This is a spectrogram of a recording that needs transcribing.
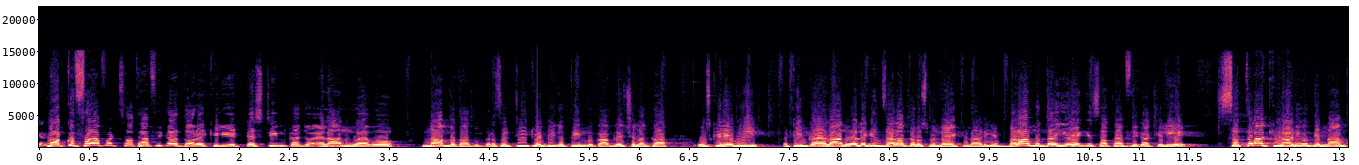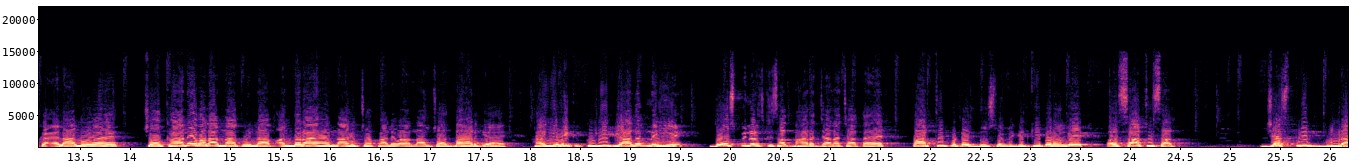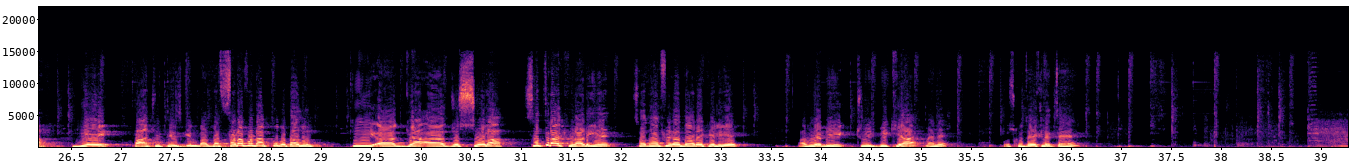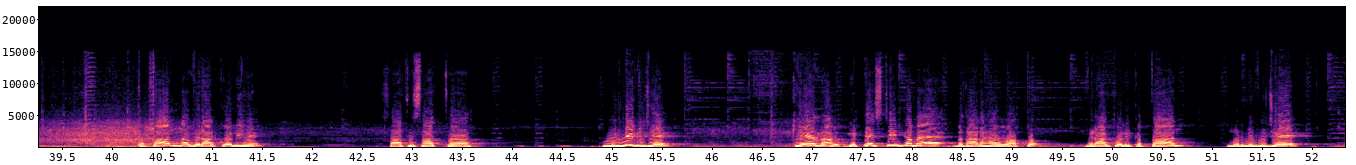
मैं आपको फटाफट साउथ अफ्रीका दौरे के लिए टेस्ट टीम का जो ऐलान हुआ है, वो नाम बता दूँ। दरअसल टी ट्वेंटी जो तीन मुकाबले श्रीलंका, उसके लिए भी टीम का ऐलान हुआ, लेकिन ज़्यादातर उसमें नए खिलाड़ी हैं। बड़ा मुद्दा यह है कि साउथ अफ्रीका के लिए सत्रह खिलाड़ियों के नाम का ऐलान हुआ है। चौंकाने वाला ना कोई नाम अंदर आया है, ना ही चौंकाने वाला नाम शायद बाहर गया है। हाँ यह है कि कुलदीप यादव नहीं है, दो स्पिनर्स के साथ भारत जाना चाहता है। पार्थिव पटेल दूसरे विकेट कीपर होंगे, और साथ ही साथ जसप्रीत बुमराह, ये पांचवी तेज गेंदबाज। मैं फटाफट आपको बता दूँ कि जो 16 17 खिलाड़ी हैं साउथ अफ्रीका दौरे के लिए, अभी अभी ट्वीट भी किया मैंने, उसको देख लेते हैं। कप्तान विराट कोहली है, साथ ही साथ मुरली विजय, के एल राहुल, ये टेस्ट टीम का मैं बता रहा हूँ आपको, विराट कोहली कप्तान, Murali Vijay,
